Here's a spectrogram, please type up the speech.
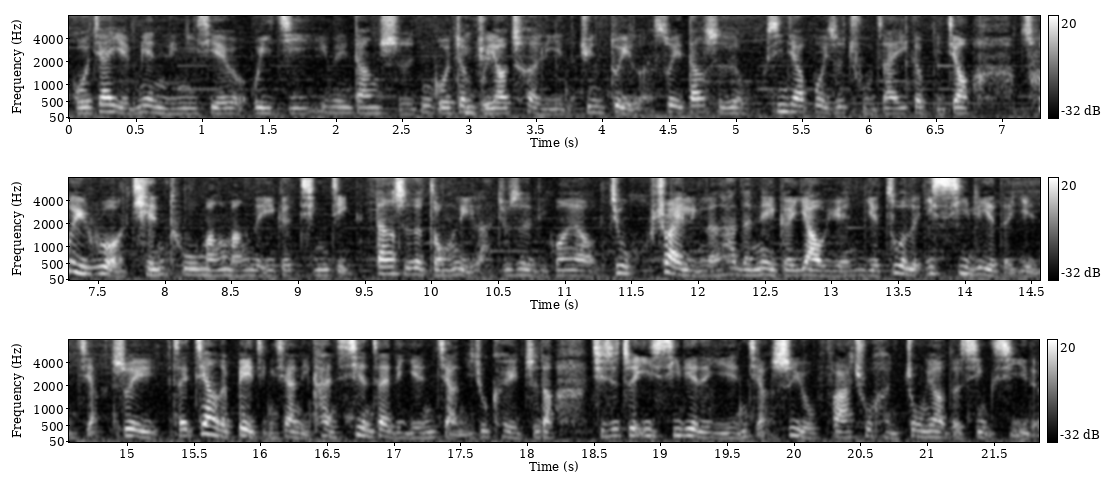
国家也面临一些危机，因为当时英国政府要撤离军队了，所以当时新加坡也是处在一个比较脆弱、前途茫茫的一个情景。当时的总理啦，就是李光耀，就率领了他的那个要员，也做了一系列的演讲。所以在这样的背景下，你看现在的演讲，你就可以。知道，其实这一系列的演讲是有发出很重要的信息的。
